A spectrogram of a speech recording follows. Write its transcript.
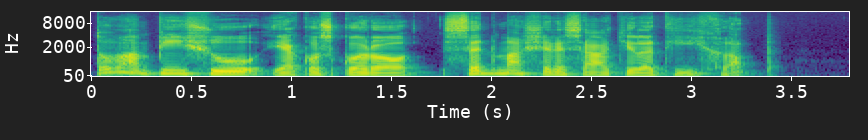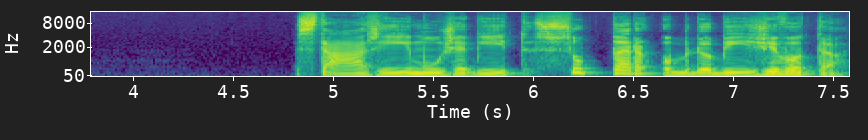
To vám píšu jako skoro 67-letý chlap. Stáří může být super období života.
